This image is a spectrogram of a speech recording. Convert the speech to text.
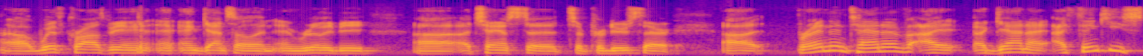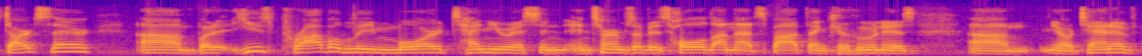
uh, with Crosby and, and Guentzel and, and, really be uh, a chance to to produce there. Uh, Brandon Tanev, I again, I, I, think he starts there, um, but it, he's probably more tenuous in, in terms of his hold on that spot than Kahun is. Um, you know, Tanev.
